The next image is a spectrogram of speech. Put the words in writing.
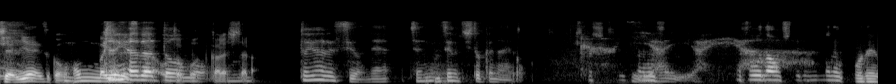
ちゃ嫌ですこれほんま嫌ですから嫌だと思う。男からしたら。と嫌ですよね。全然打ち解けないの、いやいやいや。相談をしてる女の子で、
